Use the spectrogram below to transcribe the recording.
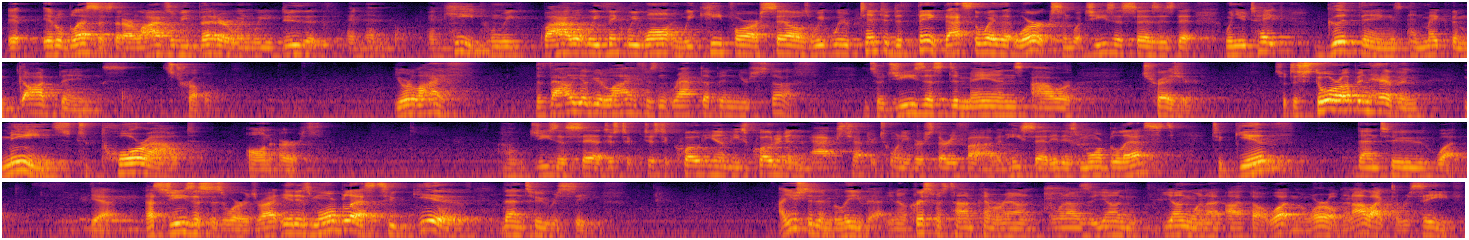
it, it'll bless us, that our lives will be better when we do the and, and, and keep, when we buy what we think we want and we keep for ourselves. We, we're tempted to think that's the way that works. And what Jesus says is that when you take good things and make them God things, it's trouble. Your life the value of your life isn't wrapped up in your stuff. And so Jesus demands our treasure. So to store up in heaven means to pour out on earth. Um, Jesus said, just to, just to quote him, he's quoted in Acts chapter 20, verse 35, and he said, It is more blessed to give than to what? Yeah, that's Jesus' words, right? It is more blessed to give than to receive. I used to didn't believe that. You know, Christmas time come around, and when I was a young young one, I, I thought, what in the world? And I like to receive.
